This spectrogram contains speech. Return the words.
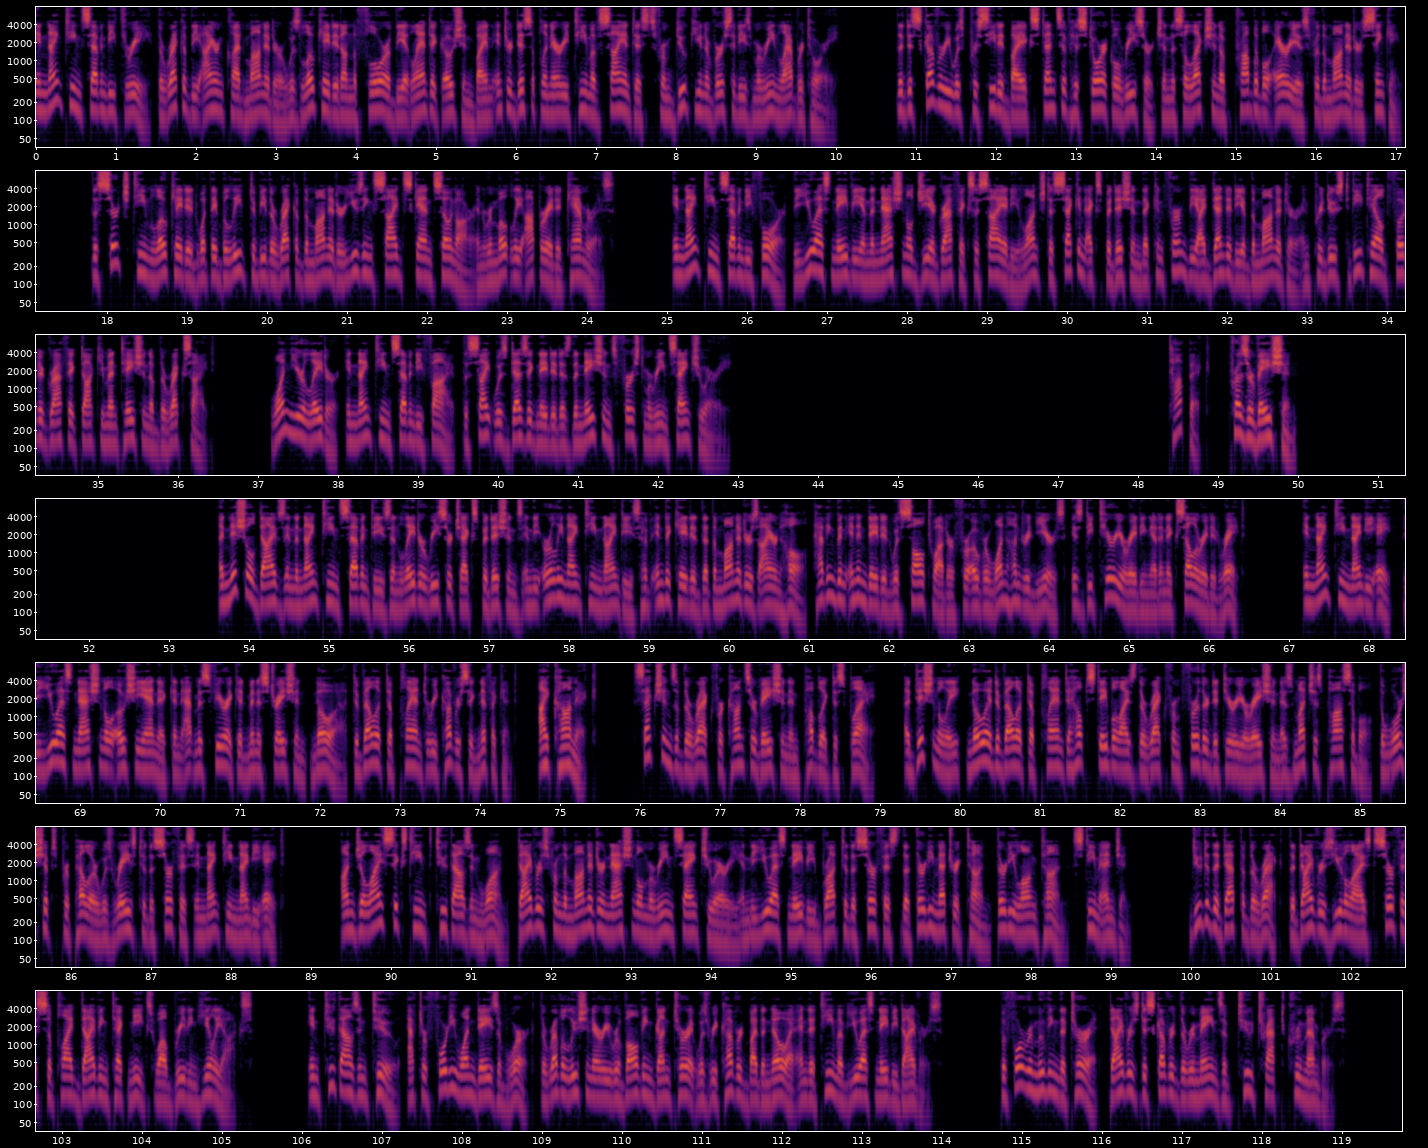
In 1973, the wreck of the ironclad Monitor was located on the floor of the Atlantic Ocean by an interdisciplinary team of scientists from Duke University's Marine Laboratory. The discovery was preceded by extensive historical research and the selection of probable areas for the Monitor's sinking. The search team located what they believed to be the wreck of the Monitor using side-scan sonar and remotely operated cameras. In 1974, the U.S. Navy and the National Geographic Society launched a second expedition that confirmed the identity of the Monitor and produced detailed photographic documentation of the wreck site. One year later, in 1975, the site was designated as the nation's first marine sanctuary. Preservation Initial dives in the 1970s and later research expeditions in the early 1990s have indicated that the Monitor's iron hull, having been inundated with saltwater for over 100 years, is deteriorating at an accelerated rate. In 1998, the U.S. National Oceanic and Atmospheric Administration developed a plan to recover significant, iconic sections of the wreck for conservation and public display. Additionally, NOAA developed a plan to help stabilize the wreck from further deterioration as much as possible. The warship's propeller was raised to the surface in 1998. On July 16, 2001, divers from the Monitor National Marine Sanctuary and the U.S. Navy brought to the surface the 30 metric ton, 30 long ton steam engine. Due to the depth of the wreck, the divers utilized surface-supplied diving techniques while breathing heliox. In 2002, after 41 days of work, the revolutionary revolving gun turret was recovered by the NOAA and a team of U.S. Navy divers. Before removing the turret, divers discovered the remains of two trapped crew members.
